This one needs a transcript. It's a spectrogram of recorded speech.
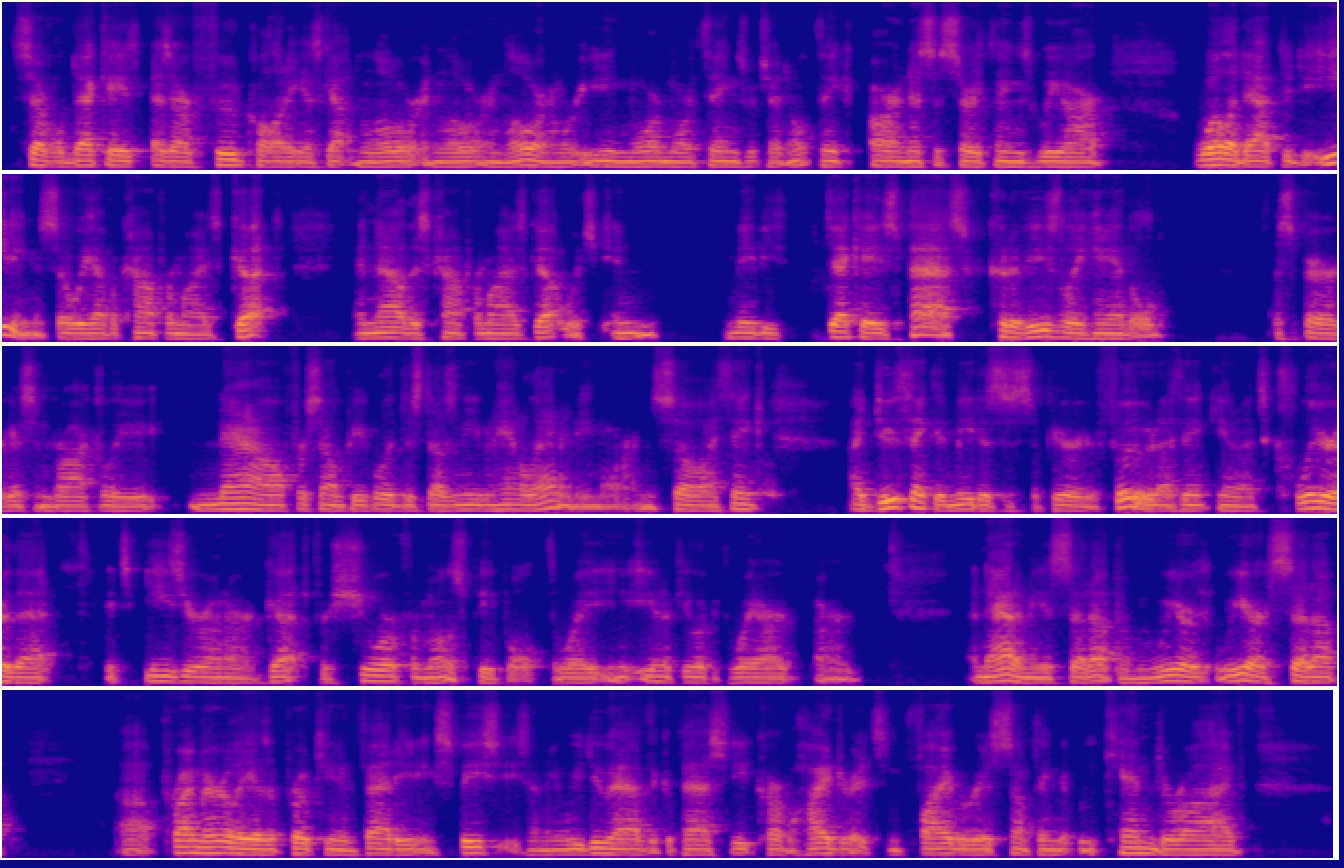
several decades as our food quality has gotten lower and lower and lower and we're eating more and more things which i don't think are necessary things we are well adapted to eating. So we have a compromised gut and now this compromised gut which in maybe decades past could have easily handled asparagus and broccoli now for some people it just doesn't even handle that anymore. And so i think I do think that meat is a superior food. I think you know it's clear that it's easier on our gut for sure for most people. The way even if you look at the way our our anatomy is set up, I mean we are we are set up uh, primarily as a protein and fat eating species. I mean we do have the capacity to eat carbohydrates, and fiber is something that we can derive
